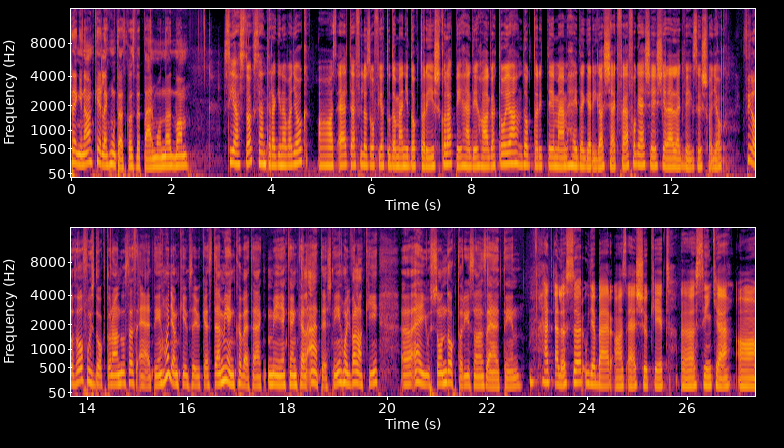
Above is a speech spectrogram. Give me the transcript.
Regina, kérlek mutatkozz be pár mondatban. Sziasztok, Szente Regina vagyok, az ELTE Filozófia Tudományi Doktori Iskola PHD hallgatója, doktori témám Heidegger igazság felfogása, és jelenleg végzős vagyok filozófus doktorandusz az eltén. Hogyan képzeljük ezt el? Milyen követelményeken kell átesni, hogy valaki eljusson, doktorizzon az eltén? Hát először ugyebár az első két szintje a,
